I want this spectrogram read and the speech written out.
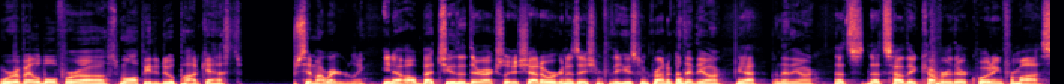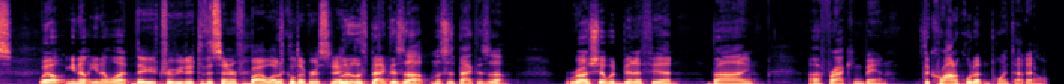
we're available for a small fee to do a podcast semi regularly. You know, I'll bet you that they're actually a shadow organization for the Houston Chronicle. I think they are. yeah. I think they are. That's that's how they cover their quoting from us. Well, you know, you know what? They attribute it to the Center for Biological Diversity. Let's back this up. Let's just back this up. Russia would benefit by a fracking ban. The Chronicle doesn't point that out.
